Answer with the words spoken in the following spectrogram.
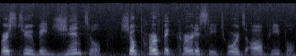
Verse 2, be gentle, show perfect courtesy towards all people.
